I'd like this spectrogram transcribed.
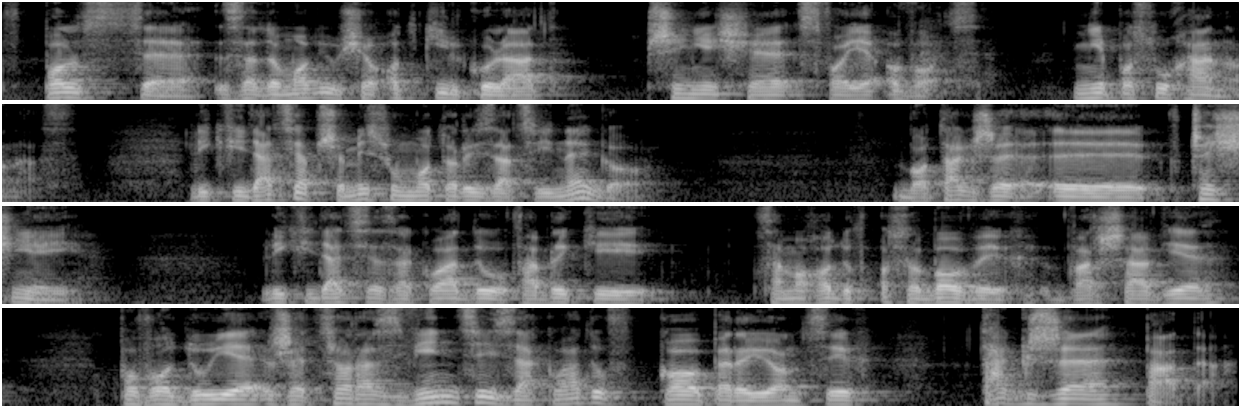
w Polsce zadomowił się od kilku lat, przyniesie swoje owoce. Nie posłuchano nas. Likwidacja przemysłu motoryzacyjnego, bo także y, wcześniej likwidacja zakładu fabryki samochodów osobowych w Warszawie powoduje, że coraz więcej zakładów kooperujących także pada.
